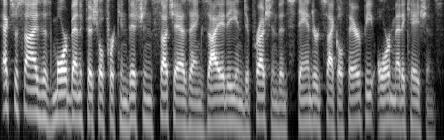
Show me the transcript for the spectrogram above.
exercise is more beneficial for conditions such as anxiety and depression than standard psychotherapy or medications.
